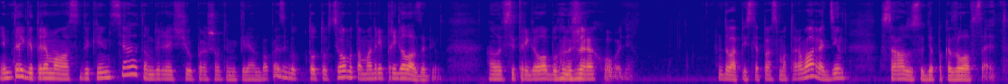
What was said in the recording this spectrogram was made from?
Інтрига трималася до кінця, там, до речі, у першому там Кіліан Бапе забив. Тобто в цілому там Андрій три гола забив. Але всі три гола були не зараховані. Два після просмотра вар, один сразу суддя показала офсайд.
